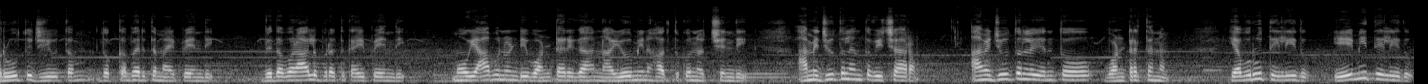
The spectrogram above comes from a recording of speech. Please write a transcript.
రూతు జీవితం దుఃఖభరితం అయిపోయింది విధవరాలు బ్రతుకైపోయింది. మోయాబు నుండి ఒంటరిగా నయోమిని హత్తుకుని వచ్చింది ఆమె జీవితంలో ఎంతో విచారం? ఆమె జీవితంలో ఎంతో ఒంటరితనం. ఎవరూ తెలియదు ఏమీ తెలియదు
